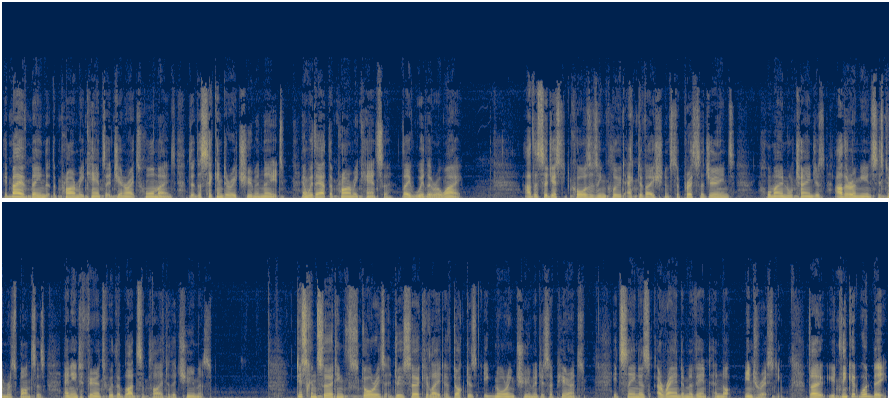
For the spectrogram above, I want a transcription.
it may have been that the primary cancer generates hormones that the secondary tumour needs, and without the primary cancer, they wither away. Other suggested causes include activation of suppressor genes, hormonal changes, other immune system responses, and interference with the blood supply to the tumours. Disconcerting stories do circulate of doctors ignoring tumour disappearance. It's seen as a random event and not interesting, though you'd think it would be.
